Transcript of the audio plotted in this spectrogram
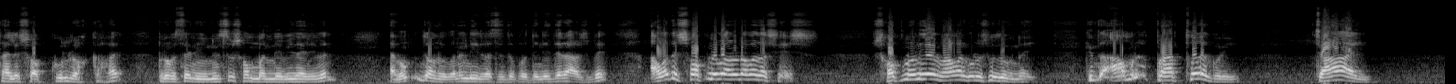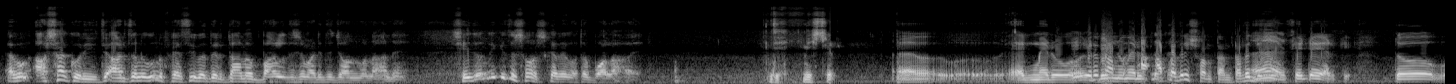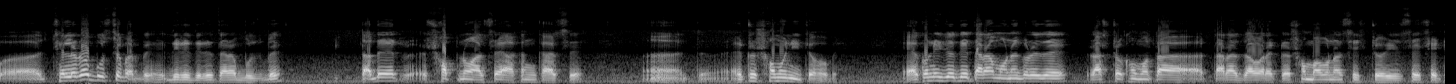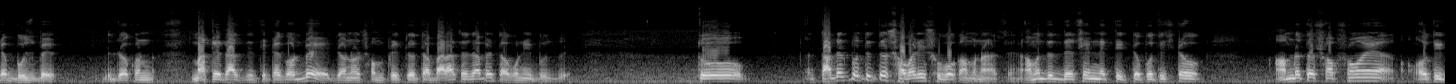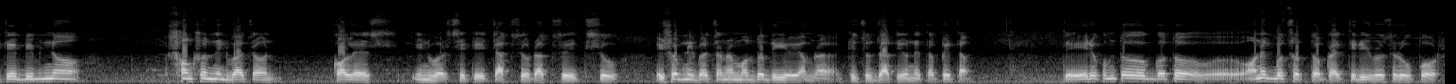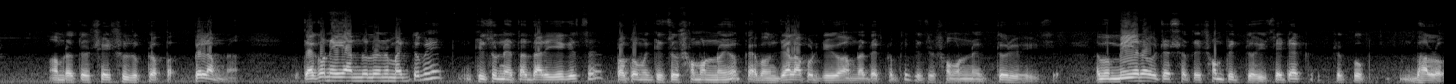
তাহলে সব কুল রক্ষা হয়। প্রফেসর ইউনুসও সম্মান নিয়ে বিদায় নেবেন এবং জনগণের নির্বাচিত প্রতিনিধিরা আসবে। আমাদের স্বপ্ন বারোটা বাজা শেষ। স্বপ্ন নিয়ে আর ভাবার কোনো সুযোগ নাই। কিন্তু আমরা প্রার্থনা করি চাই এবং আশা করি যে আর যেন কোনো ফ্যাসিবাদের দানব বাংলাদেশের মাটিতে জন্ম না নেয় সেই জন্য কিছু সংস্কারের কথা বলা হয়। জি নিশ্চয় এক মেরু আপনাদেরই সন্তান তাদের হ্যাঁ সেটাই আর কি। তো ছেলেরাও বুঝতে পারবে ধীরে ধীরে তারা বুঝবে। তাদের স্বপ্ন আছে আকাঙ্ক্ষা আছে। তো একটু সময় নিতে হবে। এখনই যদি তারা মনে করে যে রাষ্ট্র ক্ষমতা তারা যাওয়ার একটা সম্ভাবনা সৃষ্টি হয়েছে, সেটা বুঝবে। যখন মাঠে রাজনীতিটা করবে, জনসম্পৃক্ততা বাড়াতে যাবে, তখনই বুঝবে। তো তাদের প্রতি তো সবারই শুভকামনা আছে। আমাদের দেশের নেতৃত্ব প্রতিষ্ঠা আমরা তো সবসময় অতীতে বিভিন্ন সংসদ নির্বাচন, কলেজ, ইউনিভার্সিটি, চাকসু টাকসু ইকসু, এইসব নির্বাচনের মধ্য দিয়েই আমরা কিছু জাতীয় নেতা পেতাম। তো এরকম তো গত অনেক বছর তো, প্রায় তিরিশ বছরের উপর। আমরা তো সেই সুযোগটা পেলাম না। এখন এই আন্দোলনের মাধ্যমে কিছু নেতা দাঁড়িয়ে গেছে। প্রথমে কিছু সমন্বয়ক এবং জেলা পর্যায়েও আমরা দেখলাম যে কিছু সমন্বয়ক তৈরি হয়েছে। এবং মেয়েরাও এটার সাথে সম্পৃক্ত হয়েছে। এটা খুব ভালো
